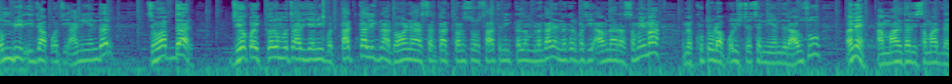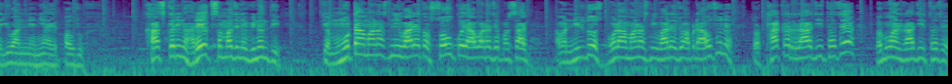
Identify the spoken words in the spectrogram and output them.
ગંભીર ઈજા પહોંચી. આની અંદર જવાબદાર જે કોઈ કર્મચારી એની ઉપર તાત્કાલિકના ધોરણે આ સરકાર ત્રણસો સાતની કલમ લગાડે નગર પછી આવનારા સમયમાં અમે ખુટોડા પોલીસ સ્ટેશનની અંદર આવશું અને આ માલધારી સમાજના યુવાનને ન્યાય અપાવશું ખાસ કરીને હરેક સમાજને વિનંતી કે મોટા માણસની વારે તો સૌ કોઈ આવવાના છે, પણ સાહેબ, આવા નિર્દોષ ભોળા માણસની વારે જો આપણે આવશું ને, તો ઠાકર રાજી થશે, ભગવાન રાજી થશે.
